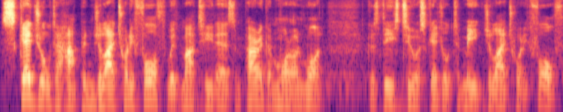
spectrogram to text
scheduled to happen July 24th with Martinez and Paragon one on one, because these two are scheduled to meet July 24th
